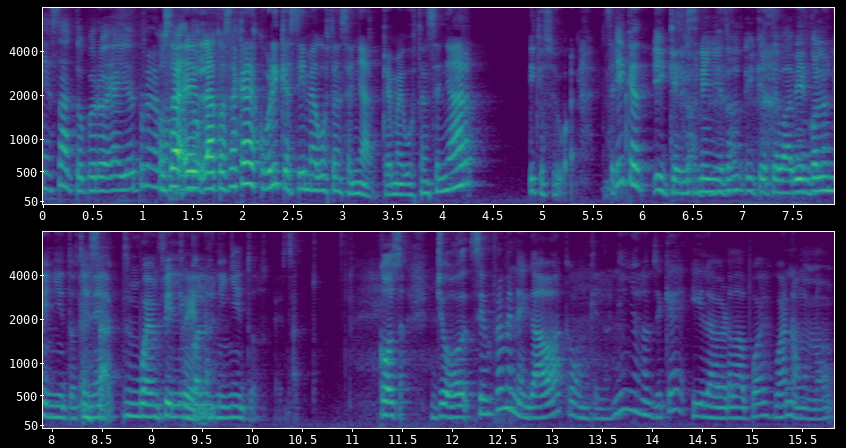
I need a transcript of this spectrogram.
Exacto, pero ahí el problema O sea, cuando- eh, la cosa es que descubrí que sí me gusta enseñar, que me gusta enseñar y que soy buena. Y que, y que los niñitos, y que te va bien con los niñitos, tienes Exacto. un buen feeling con los niñitos. Exacto. Cosa, yo siempre me negaba con que los niños no sé qué, y la verdad, pues, bueno, uno.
